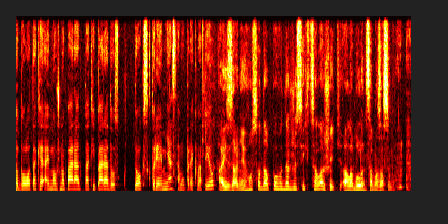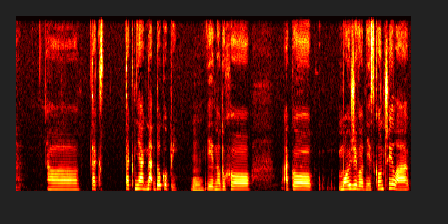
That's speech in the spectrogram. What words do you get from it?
To bolo také aj možno parad, taký paradox, ktorý aj mňa sa mu prekvapil. Aj za neho sa dá povedať, že si chcela žiť, alebo len sama za seba? Uh, tak, tak nejak na, dokopy. Mm. Jednoducho, ako môj život neskončil a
